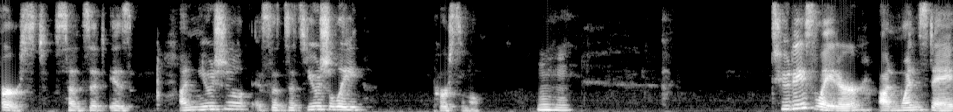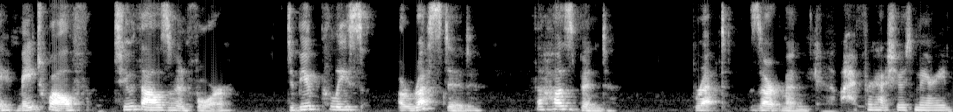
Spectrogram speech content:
first, since it is unusual, since it's usually personal. Mm-hmm. Two days later, on Wednesday, May 12th, 2004, Dubuque police arrested the husband, Brett Zartman. I forgot she was married.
